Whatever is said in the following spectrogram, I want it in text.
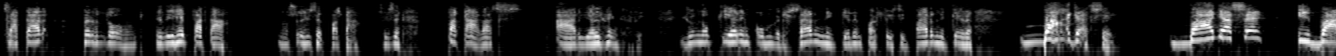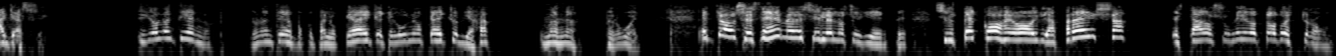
sacar, perdón, que dije patá, no se dice patá, se dice patadas a Ariel Henry. Ellos no quieren conversar, ni quieren participar, ni quieren... Váyase, váyase y váyase. Y yo lo entiendo, yo lo entiendo, porque para lo que ha hecho, lo único que ha hecho es viajar, más nada, pero bueno. Entonces, déjeme decirle lo siguiente, si usted coge hoy la prensa, Estados Unidos, todo es Trump.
